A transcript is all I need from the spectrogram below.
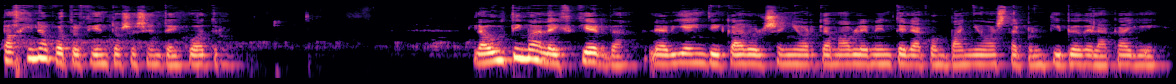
Página 464. La última a la izquierda, le había indicado el señor que amablemente le acompañó hasta el principio de la calle,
